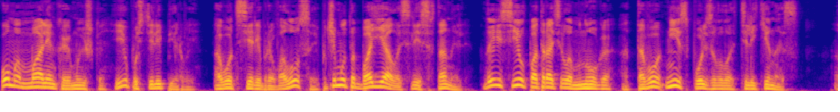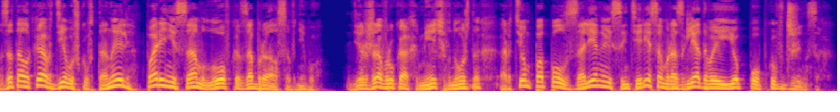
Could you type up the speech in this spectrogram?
Ома маленькая мышка, ее пустили первой. А вот сереброволосая почему-то боялась лезть в тоннель. Да и сил потратила много, оттого не использовала телекинез. Затолкав девушку в тоннель, парень и сам ловко забрался в него. Держа в руках меч в ножнах, Артем пополз за Леной с интересом разглядывая ее попку в джинсах.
